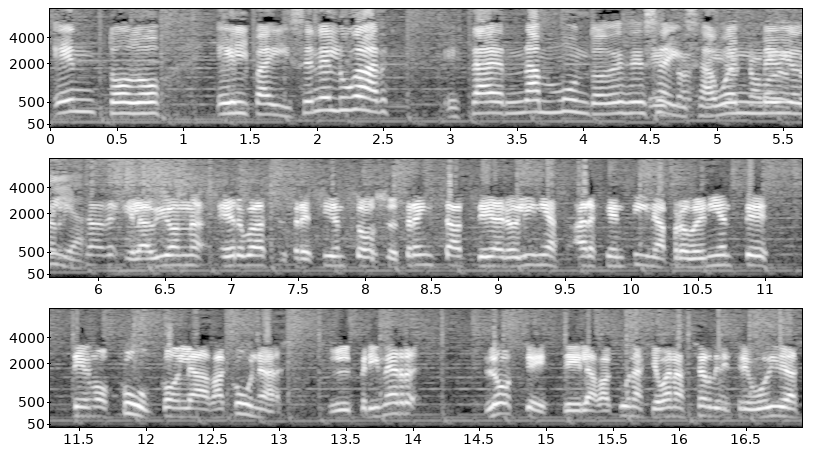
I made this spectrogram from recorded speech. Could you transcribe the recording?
en todo el país. En el lugar Está Hernán Mundo desde Seiza, buen mediodía. El avión Airbus 330 de Aerolíneas Argentina proveniente de Moscú con las vacunas. El primer lote de las vacunas que van a ser distribuidas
